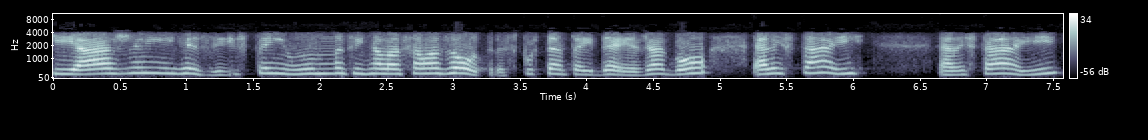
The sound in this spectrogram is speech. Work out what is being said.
que agem e resistem umas em relação às outras. Portanto, a ideia de Agon, ela está aí. Ela está aí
